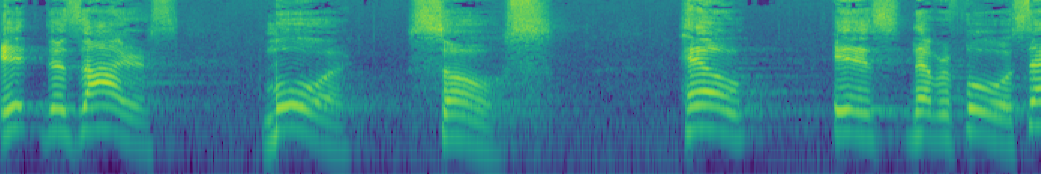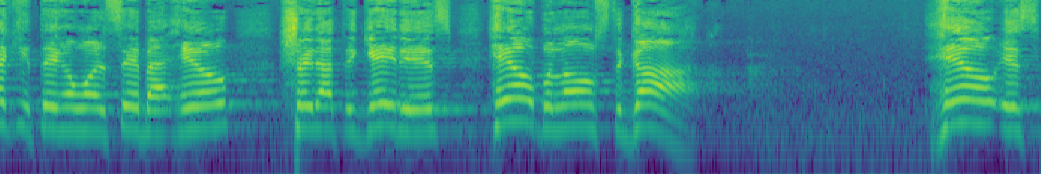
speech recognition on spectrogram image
It desires more souls. Hell is never full. Second thing I want to say about hell, straight out the gate, is hell belongs to God. Hell is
